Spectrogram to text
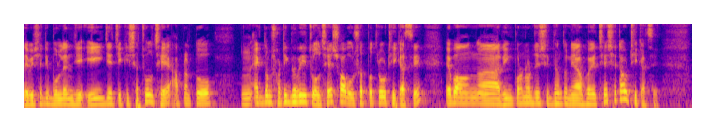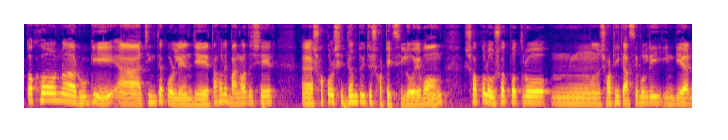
দেবী শেঠি বললেন যে, এই যে চিকিৎসা চলছে, আপনার তো একদম সঠিকভাবেই চলছে, সব ঔষধপত্রও ঠিক আছে এবং রিং পরানোর যে সিদ্ধান্ত নেওয়া হয়েছে, সেটাও ঠিক আছে। তখন রুগী চিন্তা করলেন যে, তাহলে বাংলাদেশের সকল সিদ্ধান্তই তো সঠিক ছিল এবং সকল ঔষধপত্র সঠিক আছে বলেই ইন্ডিয়ান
